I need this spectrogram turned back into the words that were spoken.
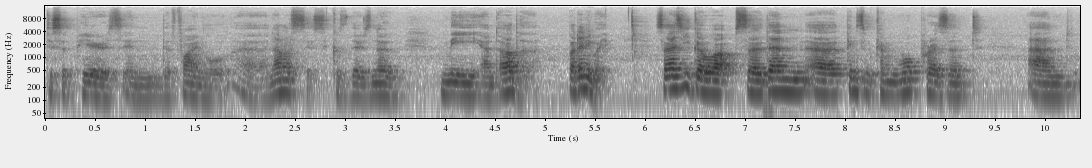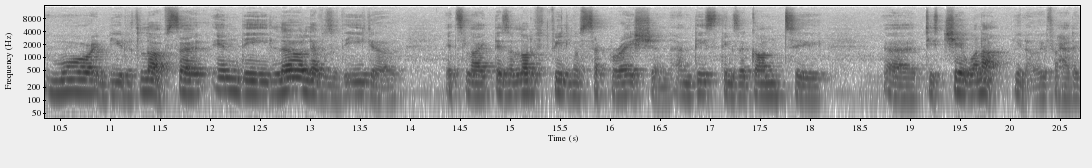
disappears in the final uh, analysis because there's no me and other. But anyway, so as you go up, so then uh, things are becoming more present, and more imbued with love. So in the lower levels of the ego, it's like there's a lot of feeling of separation, and these things are gone to uh, to cheer one up. You know, if I had a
